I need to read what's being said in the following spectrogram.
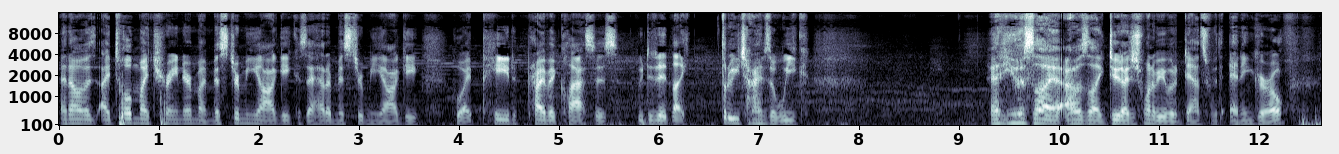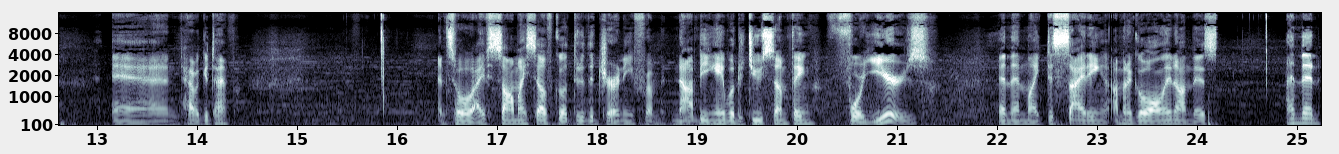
and I was. I told my trainer, my Mr. Miyagi, because I had a Mr. Miyagi who I paid private classes. We did it like three times a week, and he was like, I was like, dude, I just want to be able to dance with any girl, and have a good time. And so I saw myself go through the journey from not being able to do something for years, and then like deciding I'm gonna go all in on this, and then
